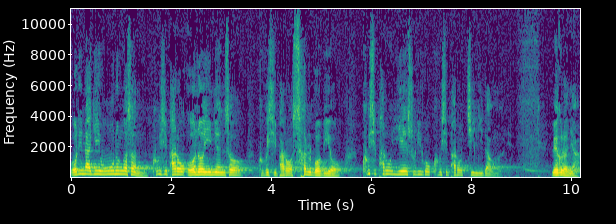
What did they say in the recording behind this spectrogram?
어린아기 우는 것은 그것이 바로 언어이면서 그것이 바로 설법이요. 그것이 바로 예술이고 그것이 바로 진리다 그 말이에요. 왜 그러냐?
